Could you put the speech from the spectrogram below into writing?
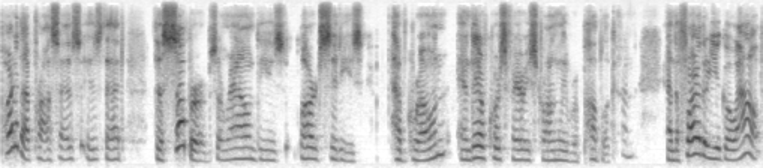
Part of that process is that the suburbs around these large cities have grown, and they're, of course, very strongly Republican. And the farther you go out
